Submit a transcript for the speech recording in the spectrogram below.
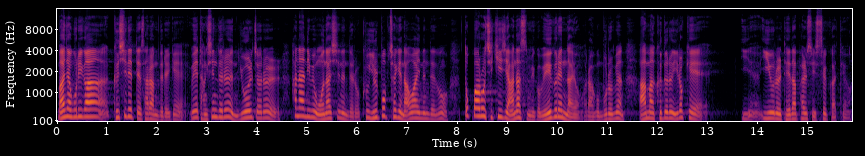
만약 우리가 그 시대 때 사람들에게 왜 당신들은 유월절을 하나님이 원하시는 대로 그 율법책에 나와 있는데도 똑바로 지키지 않았습니까? 왜 그랬나요? 라고 물으면 아마 그들은 이렇게 이- 이유를 대답할 수 있을 것 같아요.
